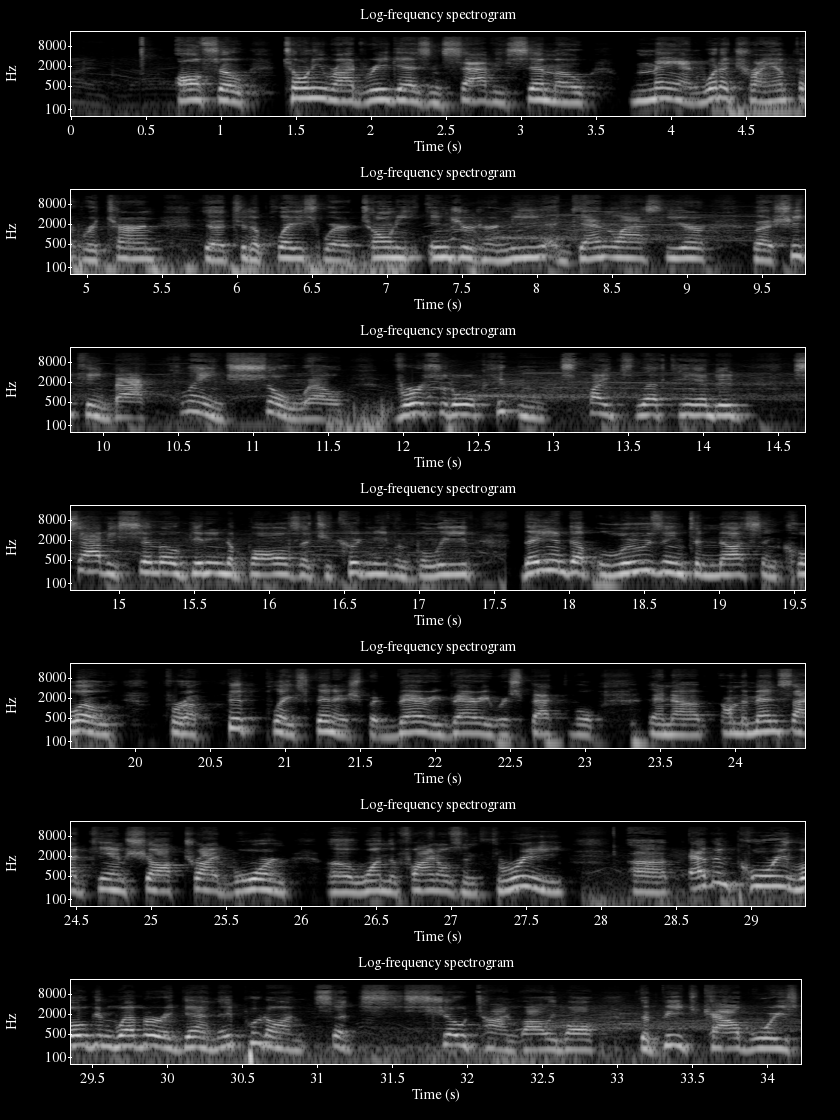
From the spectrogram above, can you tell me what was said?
Also, Toni Rodriguez and Savvy Simo. Man, what a triumphant return uh, to the place where Toni injured her knee again last year, but she came back playing so well, versatile, hitting spikes left handed. Savvy Simo getting the balls that you couldn't even believe. They end up losing to Nuss and Kloth for a fifth place finish, but very, very respectable. And uh, on the men's side, Chaim Schalk, Tri Bourne, uh, won the finals in three. Uh, Evan Cory, Logan Webber, again, they put on such showtime volleyball. The Beach Cowboys,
